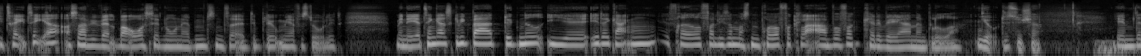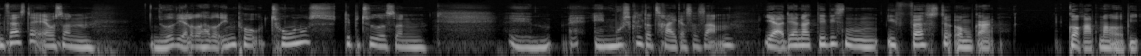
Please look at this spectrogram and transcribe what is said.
de tre T'er, og så har vi valgt bare at oversætte nogle af dem, sådan så at det blev mere forståeligt. Men øh, jeg tænker, skal vi ikke bare dykke ned i øh, et af gangen, Frede, for ligesom at sådan prøve at forklare, hvorfor kan det være, at man bløder? Jo, det synes jeg. Øh, den første er jo sådan noget, vi allerede har været inde på. Tonus, det betyder sådan øh, en muskel, der trækker sig sammen. Ja, det er nok det, vi sådan i første omgang går ret meget op i,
